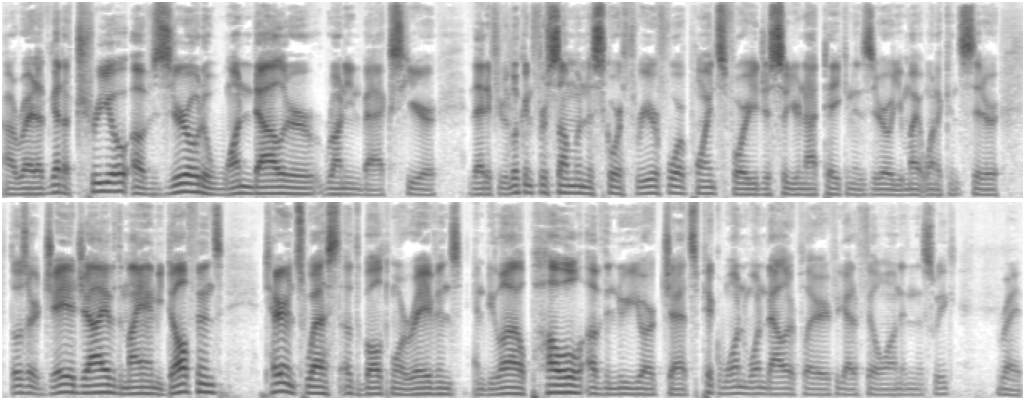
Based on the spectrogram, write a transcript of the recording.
All right, I've got a trio of zero to one dollar running backs here. That if you're looking for someone to score three or four points for you, just so you're not taking a zero, you might want to consider. Those are Jay Ajayi of the Miami Dolphins, Terrence West of the Baltimore Ravens, and Bilal Powell of the New York Jets. Pick one one dollar player if you got to fill one in this week. Right.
